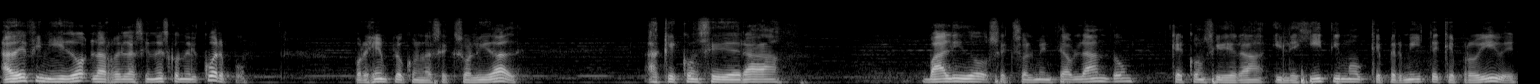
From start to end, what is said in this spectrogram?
ha definido las relaciones con el cuerpo, por ejemplo, con la sexualidad, a qué considera válido sexualmente hablando, que considera ilegítimo, que permite, que prohíbe.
